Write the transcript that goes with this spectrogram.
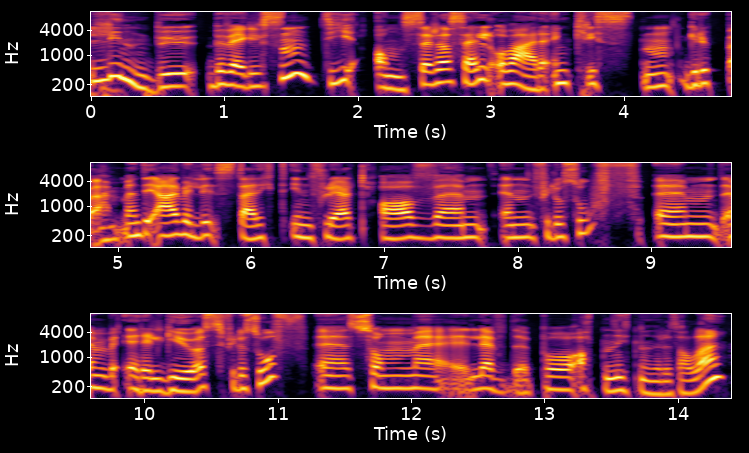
Lindbu-bevegelsen de anser seg selv å være en kristen gruppe, men de er veldig sterkt influert av eh, en filosof, eh, en religiøs filosof, eh, som levde på 1800-1900-tallet.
